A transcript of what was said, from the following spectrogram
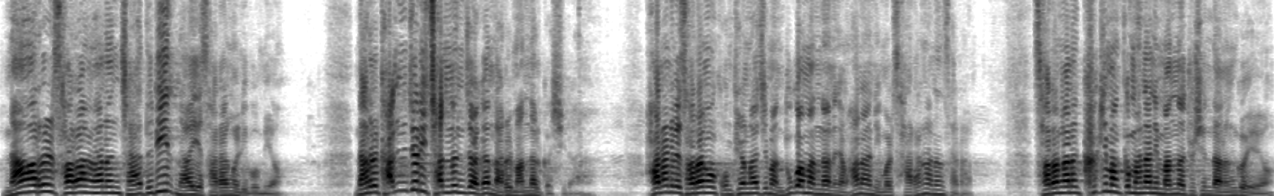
나를 사랑하는 자들이 나의 사랑을 입으며 나를 간절히 찾는 자가 나를 만날 것이라. 하나님의 사랑은 공평하지만 누가 만나느냐? 하나님을 사랑하는 사람. 사랑하는 크기만큼 하나님 만나 주신다는 거예요.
